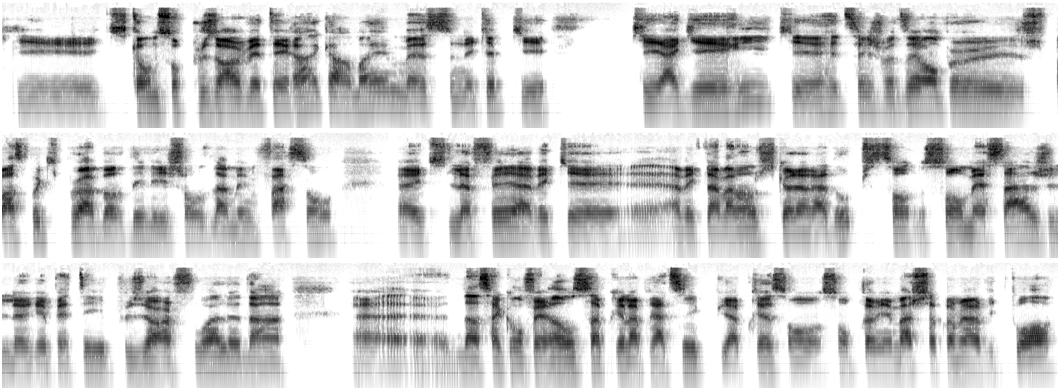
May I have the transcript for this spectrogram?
qui, qui comptent sur plusieurs vétérans quand même. C'est une équipe qui est qui est aguerri, qui tu sais, je veux dire, on peut, je pense pas qu'il peut aborder les choses de la même façon euh, qu'il l'a fait avec, euh, l'Avalanche du Colorado. Puis son, message, il l'a répété plusieurs fois euh, dans sa conférence après la pratique, puis après son, premier match, sa première victoire.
